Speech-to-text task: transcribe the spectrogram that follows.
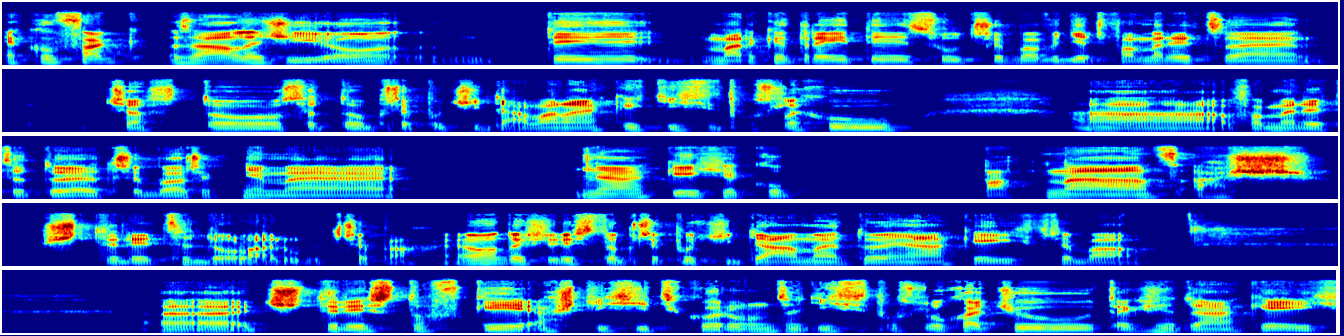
jako fakt záleží, jo. Ty market ratey jsou třeba vidět v Americe, často se to přepočítává na nějakých tisíc poslechů a v Americe to je třeba, řekněme, nějakých jako 15 až 40 dolarů třeba. Jo? Takže když to přepočítáme, to je nějakých třeba eh, čtyřistovky až tisíc korun za tisíc posluchačů, takže to je nějakých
